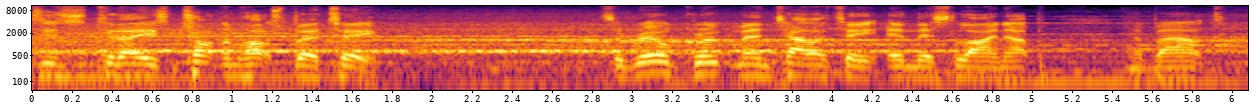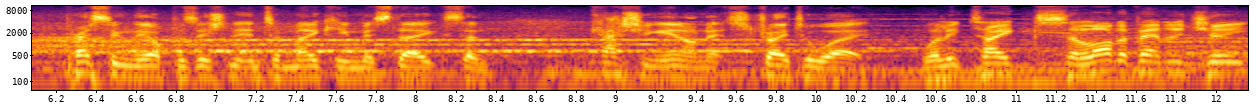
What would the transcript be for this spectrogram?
This is today's Tottenham Hotspur team. It's a real group mentality in this lineup about pressing the opposition into making mistakes and cashing in on it straight away. Well, it takes a lot of energy,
